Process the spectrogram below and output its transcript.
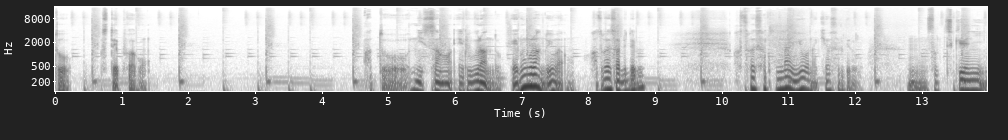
とステップワゴン。あと日産エルグランド。エルグランド今発売されてる？発売されてないような気がするけど、うん、そっち系に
